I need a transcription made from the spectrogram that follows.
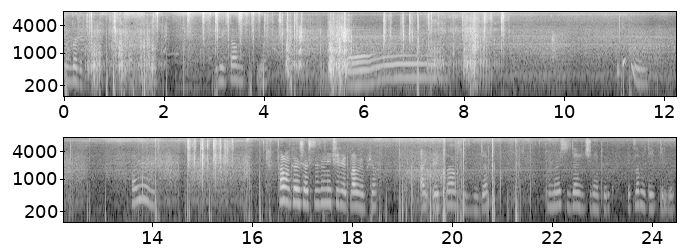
Özgürsünüz hadi. Açalım. Reklam istiyor. Oo. Hayır. Tamam arkadaşlar sizin için reklam yapacağım. Ay reklam izleyeceğim. Bunları sizler için yapıyorum. Reklam izleyip geliyorum.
